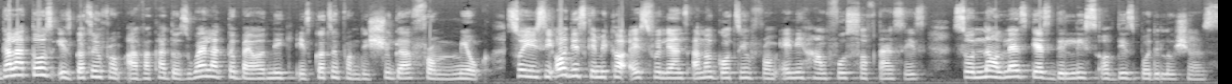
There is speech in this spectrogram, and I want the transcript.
Galactose is gotten from avocados, while lactobionic is gotten from the sugar from milk. So you see all these chemical exfoliants are gotten from any harmful substances. So now let's get the list of these body lotions.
